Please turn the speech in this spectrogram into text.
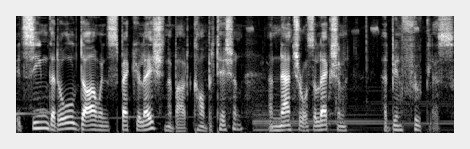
it seemed that all Darwin's speculation about competition and natural selection had been fruitless.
